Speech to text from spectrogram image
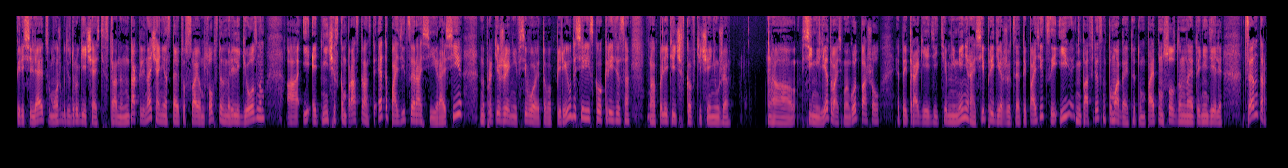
переселяются, может быть, в другие части страны. Но так или иначе они остаются в своем собственном религиозном а, и этническом пространстве. Это позиция России. Россия на протяжении всего этого периода сирийского кризиса а, политического в течение уже 7 лет, восьмой год пошел этой трагедии. Тем не менее, Россия придерживается этой позиции и непосредственно помогает этому. Поэтому создан на этой неделе центр.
